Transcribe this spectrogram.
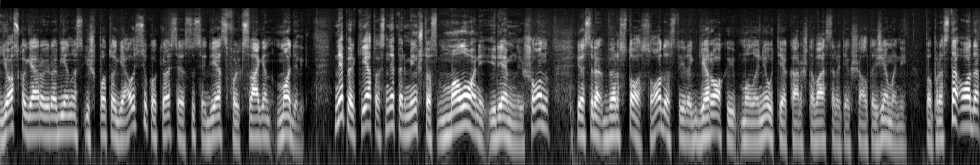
Jos ko gero yra vienos iš patogiausių, kokiuose esu sėdėjęs Volkswagen modeliai. Ne per kietos, ne per minkštos, maloniai įrėmina į šonų. Jos yra verstos sodos, tai yra gerokai maloniau tiek karštą vasarą, tiek šaltą žiemą nei paprasta oda,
